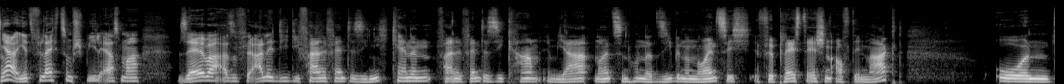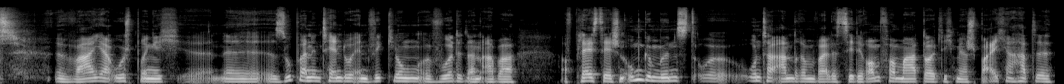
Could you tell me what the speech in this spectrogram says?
ja, jetzt vielleicht zum Spiel erstmal selber. Also für alle, die die Final Fantasy nicht kennen, Final Fantasy kam im Jahr 1997 für PlayStation auf den Markt und war ja ursprünglich äh, eine Super Nintendo Entwicklung, wurde dann aber auf PlayStation umgemünzt, äh, unter anderem, weil das CD-ROM-Format deutlich mehr Speicher hatte.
